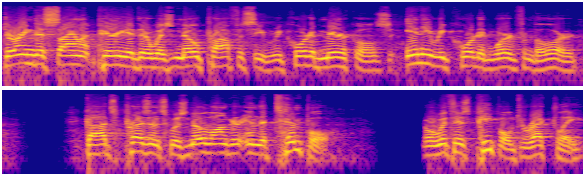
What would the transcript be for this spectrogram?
During this silent period, there was no prophecy, recorded miracles, any recorded word from the Lord. God's presence was no longer in the temple, nor with his people directly.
